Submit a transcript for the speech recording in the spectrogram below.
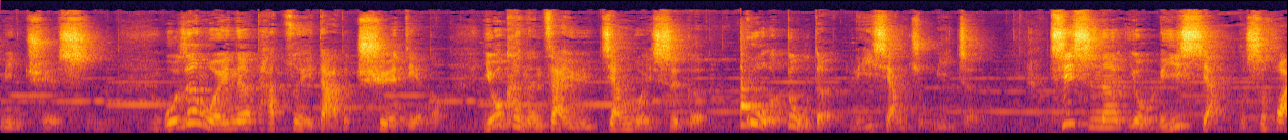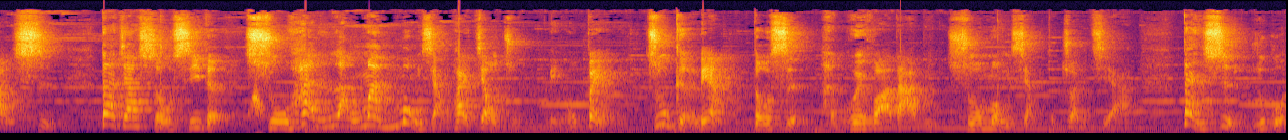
命缺失。我认为呢，他最大的缺点哦，有可能在于姜维是个过度的理想主义者。其实呢，有理想不是坏事。大家熟悉的蜀汉浪漫梦想派教主刘备、诸葛亮都是很会画大饼、说梦想的专家。但是如果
